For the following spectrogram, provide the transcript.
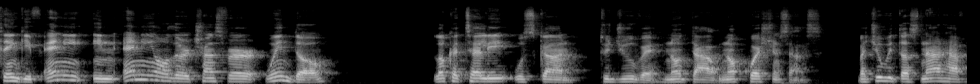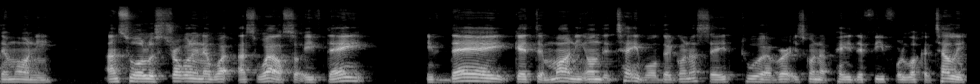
think if any in any other transfer window, Locatelli was gone to Juve, no doubt, no questions asked. But Juve does not have the money, and Suolo is struggling as well. So if they if they get the money on the table, they're gonna say to whoever is gonna pay the fee for Locatelli.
